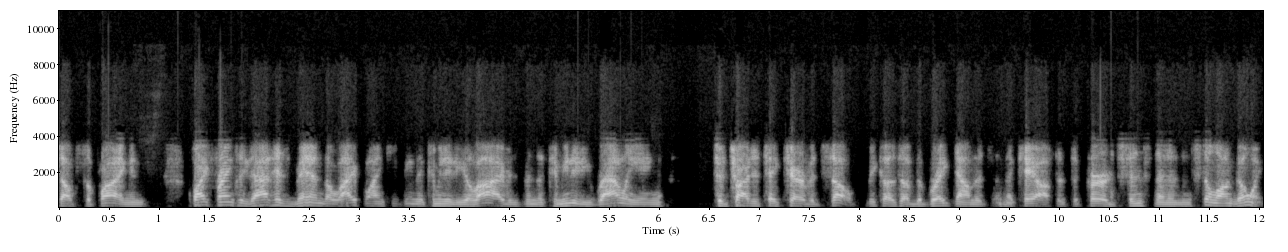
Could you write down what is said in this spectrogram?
self-supplying. And quite frankly, that has been the lifeline keeping the community alive has been the community rallying to try to take care of itself because of the breakdown that's and the chaos that's occurred since then and it's still ongoing.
